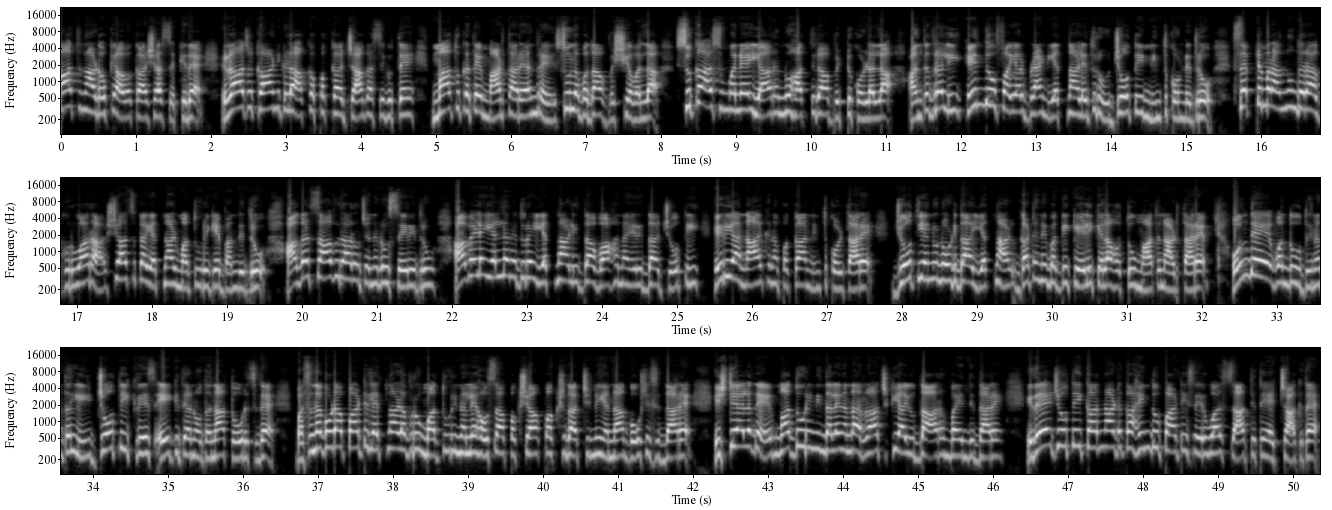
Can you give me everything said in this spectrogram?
ಮಾತನಾಡೋಕೆ ಅವಕಾಶ ಸಿಕ್ಕಿದೆ. ರಾಜಕಾರಣಿಗಳ ಅಕ್ಕಪಕ್ಕ ಜಾಗ ಸಿಗುತ್ತೆ. ಮಾತುಕತೆ ಮಾಡ್ತಾರೆ ಅಂದ್ರೆ ಸುಲಭದ ವಿಷಯವಲ್ಲ. ಸುಖ ಸುಮ್ಮನೆ ಯಾರನ್ನು ಹತ್ತಿರ ಬಿಟ್ಟುಕೊಳ್ಳಲ್ಲ. ಅಂತದ್ರಲ್ಲಿ ಹಿಂದೂ ಫೈರ್ ಬ್ರ್ಯಾಂಡ್ ಯತ್ನಾಳ್ ಎದುರು ಜ್ಯೋತಿ ನಿಂತುಕೊಂಡಿದ್ರು. ಸೆಪ್ಟೆಂಬರ್ ಹನ್ನೊಂದರ ಗುರುವಾರ ಶಾಸಕ ಯತ್ನಾಳ್ ಮದ್ದೂರಿಗೆ ಬಂದಿದ್ರು. ಆಗ ಸಾವಿರಾರು ಜನರು ಸೇರಿದ್ರು. ಆ ವೇಳೆ ಎಲ್ಲರೆದುರೇ ಯತ್ನಾಳಿದ್ದ ವಾಹನ ಏರಿದ್ದ ಜ್ಯೋತಿ ಹಿರಿಯ ನಾಯಕನ ಪಕ್ಕ ನಿಂತುಕೊಳ್ತಾರೆ. ಜ್ಯೋತಿಯನ್ನು ನೋಡಿದ ಯತ್ನಾಳ್ ಘಟನೆ ಬಗ್ಗೆ ಕೇಳಿ ಕೆಲ ಹೊತ್ತು ಮಾತನಾಡ್ತಾರೆ. ಒಂದೇ ಒಂದು ದಿನದಲ್ಲಿ ಜ್ಯೋತಿ ಕ್ರೇಜ್ ಹೇಗಿದೆ ಅನ್ನೋದನ್ನ ತೋರಿಸಿದೆ. ಬಸನಗೌಡ ಪಾಟೀಲ್ ಯತ್ನಾಳ್ ಅವರು ಮದ್ದೂರಿನಲ್ಲೇ ಹೊಸ ಪಕ್ಷ, ಪಕ್ಷದ ಚಿಹ್ನೆಯನ್ನ ಘೋಷಿಸಿದ್ದಾರೆ. ಇಷ್ಟೇ ಅಲ್ಲದೆ ಮದ್ದೂರಿನಿಂದಲೇ ನನ್ನ ರಾಜಕೀಯ ಯುದ್ಧ ಆರಂಭ ಎಂದಿದ್ದಾರೆ. ಇದೇ ಜ್ಯೋತಿ ಕರ್ನಾಟಕ ಹಿಂದೂ ಪಾರ್ಟಿ ಸೇರುವ ಸಾಧ್ಯತೆ ಹೆಚ್ಚಾಗಿದೆ.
